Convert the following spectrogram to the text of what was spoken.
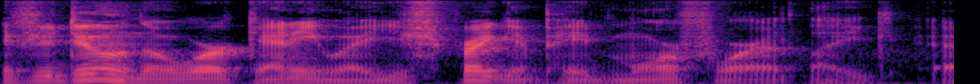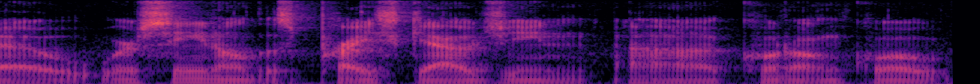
if you're doing the work anyway, you should probably get paid more for it. Like uh, we're seeing all this price gouging, uh, quote unquote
